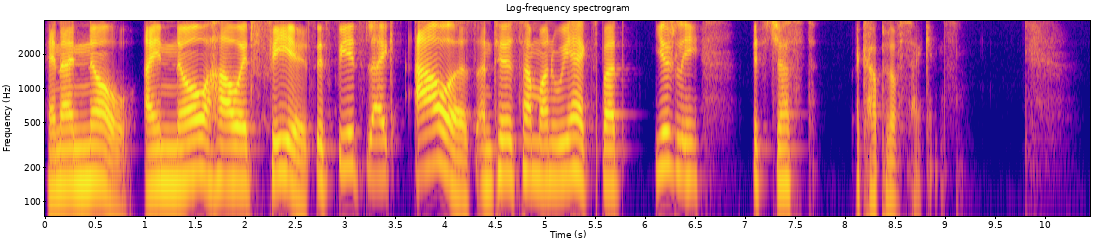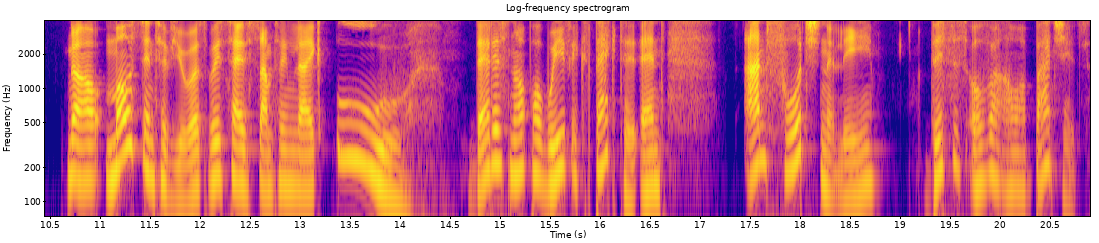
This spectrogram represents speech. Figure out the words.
And I know, I know how it feels. It feels like hours until someone reacts, but usually it's just a couple of seconds. Now, most interviewers will say something like, Ooh, that is not what we've expected. And unfortunately, this is over our budget.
